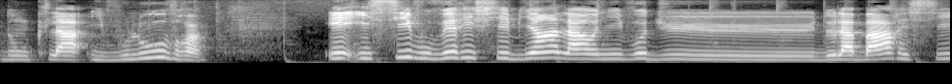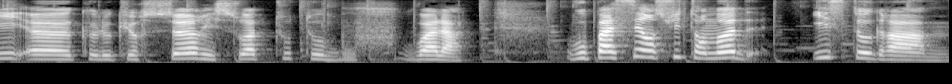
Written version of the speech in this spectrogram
donc là, il vous l'ouvre. Et ici, vous vérifiez bien, là, au niveau du, de la barre, ici, euh, que le curseur, il soit tout au bout. Voilà. Vous passez ensuite en mode histogramme.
